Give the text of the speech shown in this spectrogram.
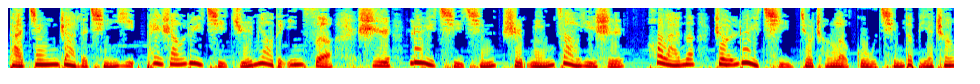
它精湛的琴艺配上绿绮绝妙的音色，使绿绮琴是名噪一时。后来呢，这绿绮就成了古琴的别称。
